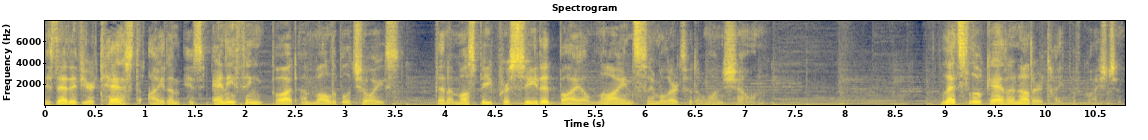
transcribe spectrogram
is that if your test item is anything but a multiple choice, then it must be preceded by a line similar to the one shown. Let's look at another type of question.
